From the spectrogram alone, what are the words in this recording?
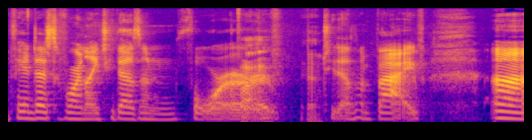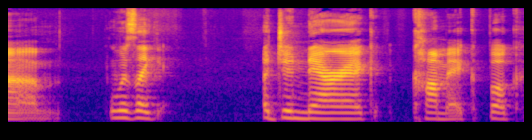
Fantastic Four in like 2004, Five, yeah. 2005, um, was like a generic comic book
